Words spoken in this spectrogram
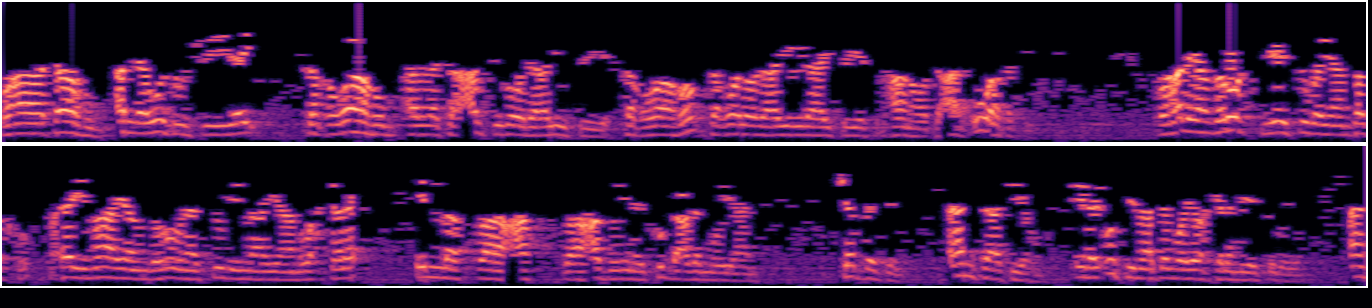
Wa aataahum alla wuxuu siiyey taqwaahum alla kacabsigooda ayuu siiyey. Taqwaahum taqwadooda ayuu ilaahay siiyey subxaanahu watacaala u waafajiyey fahal yanduruun miyay sugayaan dadku? Ay maa yanduruuna sugi maayaan wax kale? Ila asaaca saacaddu inay ku dhacda mooyaane shabadan an taatiyahum inay u timaado mooye wax kale miyay sugayaan. An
